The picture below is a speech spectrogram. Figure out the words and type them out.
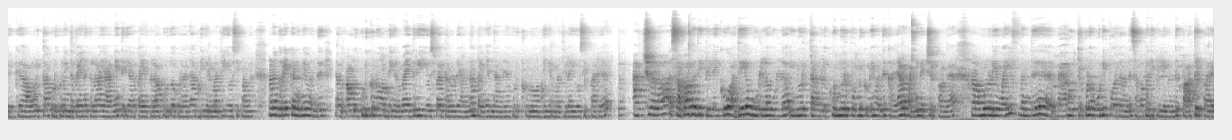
இருக்குது அவங்களுக்கு தான் கொடுக்கணும். இந்த பையனுக்கெல்லாம் யாருமே தெரியாத பையனுக்கெல்லாம் கொடுக்கக்கூடாது அப்படிங்கிற மாதிரி யோசிப்பாங்க. ஆனால் துரைக்கண்ணுமே வந்து அவனுக்கு கொடுக்கணும் அப்படிங்கிற மாதிரி யோசிப்பார். தன்னுடைய அண்ணன் பையன் தானே கொடுக்கணும் அப்படிங்கிற மாதிரிலாம் யோசிப்பார். ஆக்சுவலாக சபாபதி பிள்ளைக்கும் அதே ஊரில் உள்ள இன்னொருத்தவங்களுக்கும் இன்னொரு பொண்ணுக்குமே வந்து கல்யாணம் பண்ணி வச்சுருப்பாங்க. அவங்களுடைய ஒய்ஃப் வந்து வேற ஒருத்தர் கூட ஓடி போகிறத வந்து சபாபதி பிள்ளை வந்து பார்த்துருப்பாரு.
